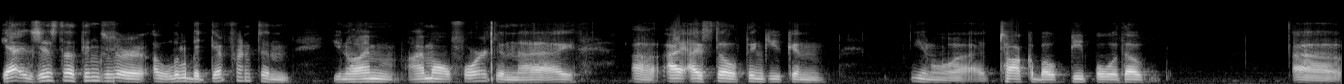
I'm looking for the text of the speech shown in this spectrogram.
Yeah, it's just that things are a little bit different, and you know I'm I'm all for it, and I uh, I I still think you can, you know, uh, talk about people without uh,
